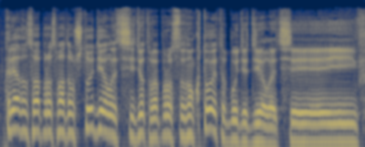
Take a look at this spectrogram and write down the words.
Рядом с вопросом о том, что делать, идет вопрос, ну, кто это будет делать. И,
